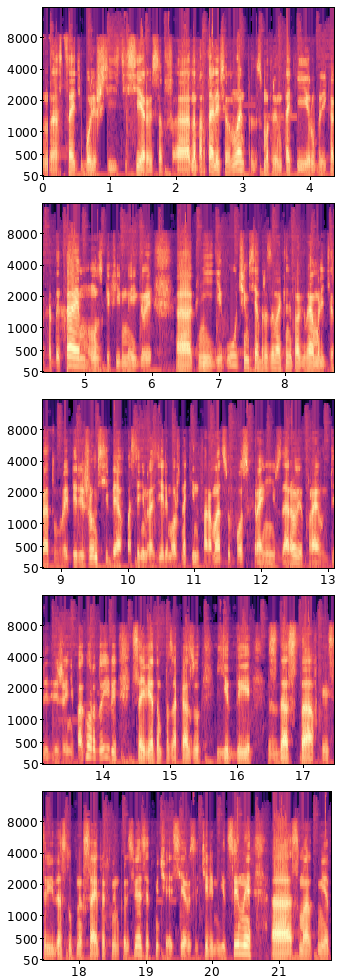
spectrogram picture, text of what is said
на сайте более 60 сервисов. А, на портале «Все онлайн» предусмотрены такие рубрики, как «Отдыхаем», музыка, фильмы, игры, э, книги, учимся, образовательные программы, литература, бережем себя. В последнем разделе можно найти информацию по сохранению здоровья, правилам передвижения по городу или советам по заказу еды с доставкой. Среди доступных сайтов Минкомсвязи отмечают сервисы телемедицины, SmartMed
